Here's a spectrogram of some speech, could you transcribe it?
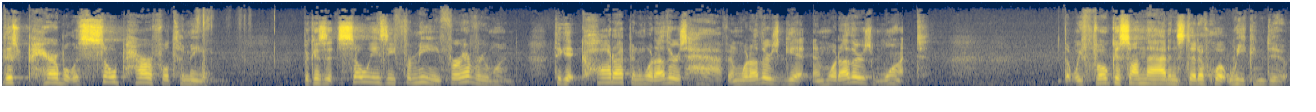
This parable is so powerful to me because it's so easy for me, for everyone, to get caught up in what others have and what others get and what others want. That we focus on that instead of what we can do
